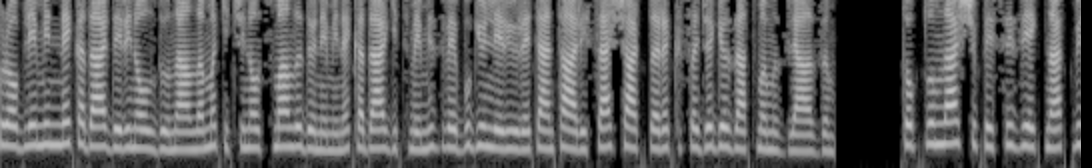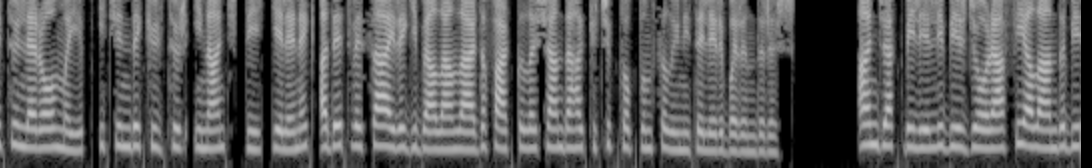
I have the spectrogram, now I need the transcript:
Problemin ne kadar derin olduğunu anlamak için Osmanlı dönemine kadar gitmemiz ve bugünleri üreten tarihsel şartlara kısaca göz atmamız lazım. Toplumlar şüphesiz yeknak bütünler olmayıp, içinde kültür, inanç, dil, gelenek, adet vesaire gibi alanlarda farklılaşan daha küçük toplumsal üniteleri barındırır. Ancak belirli bir coğrafi alanda bir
